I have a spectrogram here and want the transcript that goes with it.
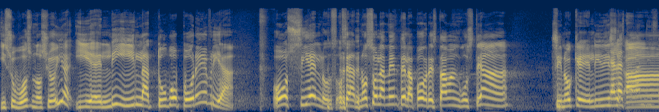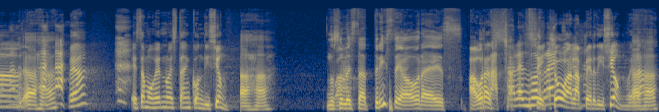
y su voz no se oía. Y Elí la tuvo por ebria. Oh cielos. O sea, no solamente la pobre estaba angustiada, sino que Elí dice, la ah, difamando". Ajá, ¿vea? Esta mujer no está en condición. ajá. No Wow. solo está triste, ahora es... Ahora, Ahora es se echó a la perdición, ¿verdad? Ajá.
